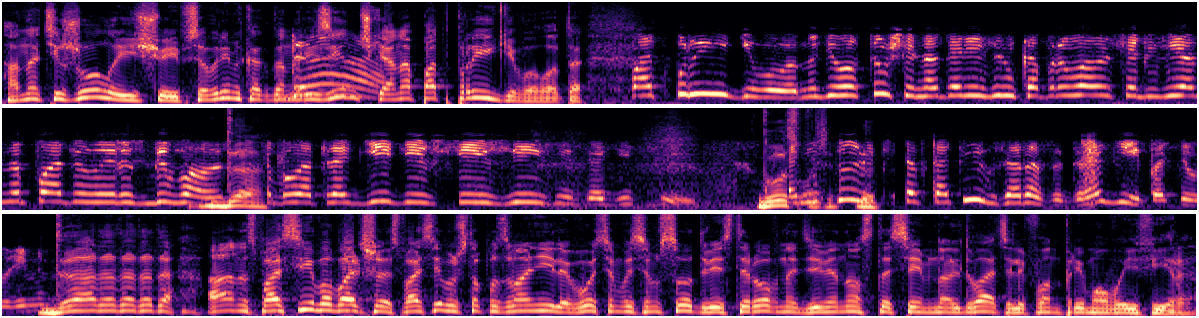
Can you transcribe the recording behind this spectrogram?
Она тяжелая еще, и все время, когда на Да. резиночке, она подпрыгивала. -то. Подпрыгивала, но дело в том, что иногда резинка обрывалась, обезьяна падала и разбивалась. Да. Это была трагедия всей жизни для детей. Господи, Они стоили да. 50 копеек, зараза, дорогие по тем временам. Да, да, да, да, да. Анна, спасибо большое. Спасибо, что позвонили. 8 800 200 ровно 9702, телефон прямого эфира.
